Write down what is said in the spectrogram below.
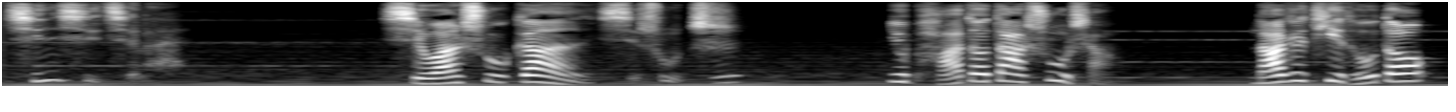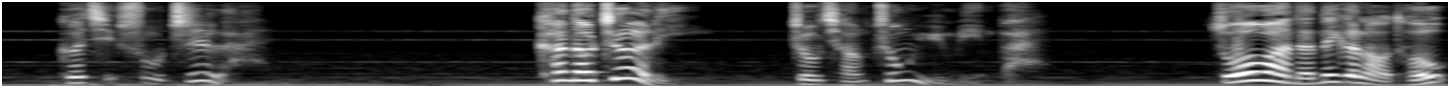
清洗起来。洗完树干，洗树枝，又爬到大树上，拿着剃头刀割起树枝来。看到这里，周强终于明白。昨晚的那个老头，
